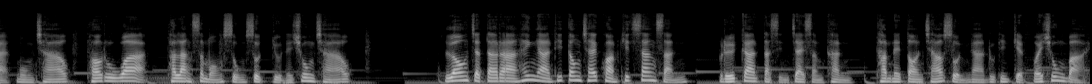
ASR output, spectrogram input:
8 โมงเช้า เพราะรู้ว่าพลังสมองสูงสุดอยู่ในช่วงเช้า ลองจัดตารางให้งานที่ต้องใช้ความคิดสร้างสรรค์ หรือการตัดสินใจสำคัญทำในตอนเช้าส่วนงานรูทีนเก็บไว้ช่วงบ่าย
